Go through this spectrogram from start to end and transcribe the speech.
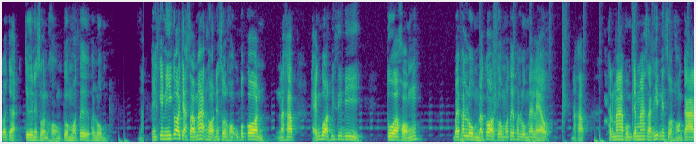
ก็จะเจอในส่วนของตัวมอเตอร์พัดลมนะเพียงแค่นี้ก็จะสามารถถอดในส่วนของอุปกรณ์นะครับ แผงบอร์ด PCB ตัวของใบพัดลมแล้วก็ตัวมอเตอร์พัดลมได้แล้วนะครับถัดมาผมจะมาสาธิตในส่วนของการ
